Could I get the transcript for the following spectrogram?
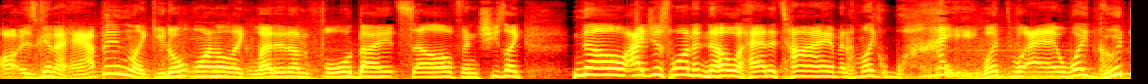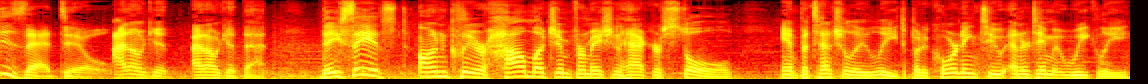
uh, going to happen? Like, you don't want to like let it unfold by itself. And she's like, no, I just want to know ahead of time. And I'm like, why? What, what good does that do? I don't get I don't get that. They say it's unclear how much information hackers stole and potentially leaked, but according to Entertainment Weekly,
